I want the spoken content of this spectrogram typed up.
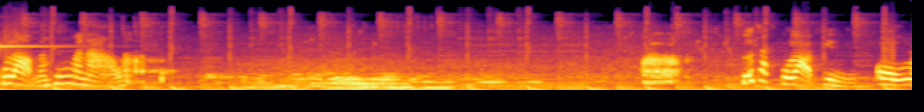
กุหลาบน้ำผึ้งมะนาว รู้จักกุหลาบกลิ่นโอโร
